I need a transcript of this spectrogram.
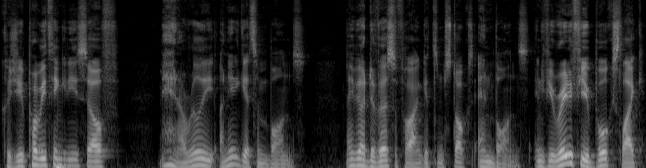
Because you're probably thinking to yourself, man, I really, I need to get some bonds. Maybe I'll diversify and get some stocks and bonds. And if you read a few books like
